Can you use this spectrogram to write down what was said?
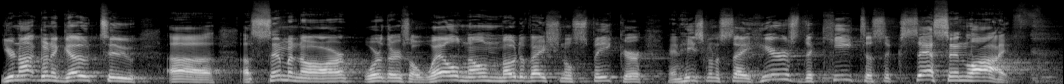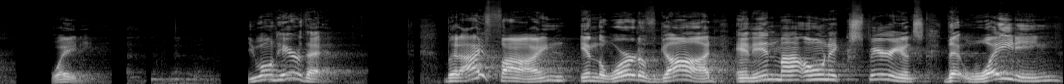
You're not going to go to uh, a seminar where there's a well known motivational speaker and he's going to say, Here's the key to success in life waiting. You won't hear that. But I find in the Word of God and in my own experience that waiting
